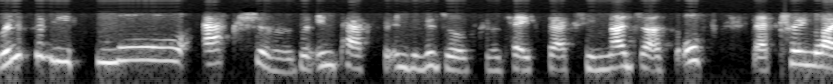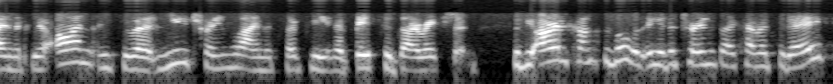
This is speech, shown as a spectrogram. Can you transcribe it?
relatively small actions and impacts that individuals can take to actually nudge us off that trend line that we're on into a new trend line that's hopefully in a better direction. So if you aren't comfortable with any of the trends I covered today,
